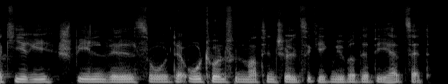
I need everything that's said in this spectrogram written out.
Harakiri spielen will, so der O-Ton von Martin Schulze gegenüber der DHZ.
